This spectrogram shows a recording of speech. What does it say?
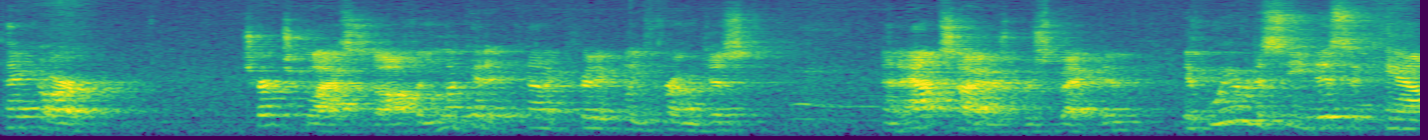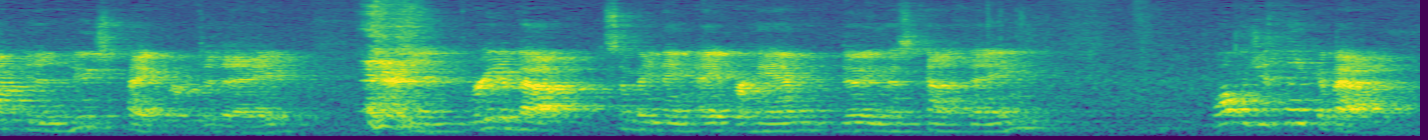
take our church glasses off and look at it kind of critically from just an outsider's perspective. If we were to see this account in a newspaper today and read about somebody named Abraham doing this kind of thing, what would you think about it?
